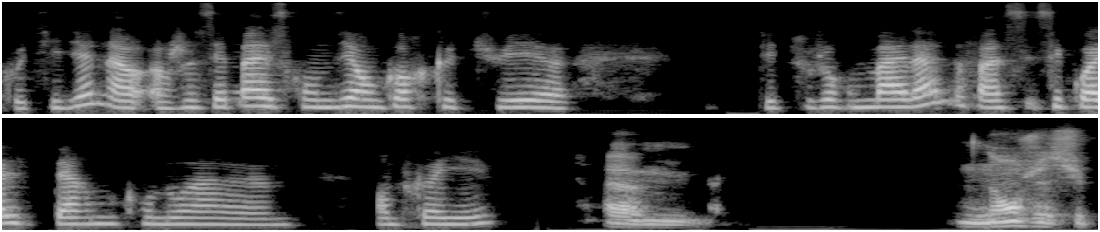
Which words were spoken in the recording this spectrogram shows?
quotidienne. Alors, je ne sais pas, est-ce qu'on dit encore que tu es, es toujours malade? Enfin, c'est quoi le terme qu'on doit employer? Non, je suis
